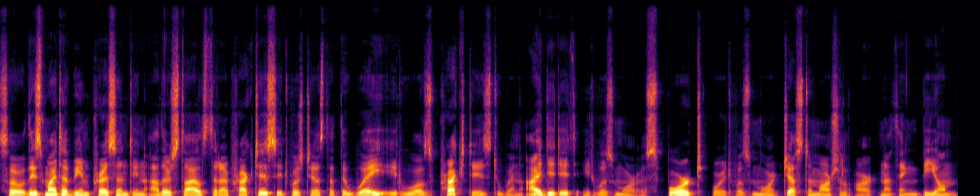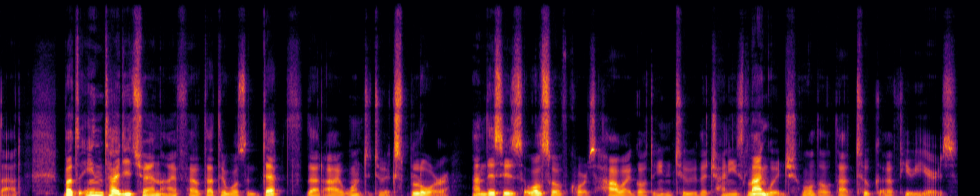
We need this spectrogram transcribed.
So, this might have been present in other styles that I practice. It was just that the way it was practiced when I did it, it was more a sport or it was more just a martial art, nothing beyond that. But in Tai Chi Chuan, I felt that there was a depth that I wanted to explore. And this is also, of course, how I got into the Chinese language, although that took a few years.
